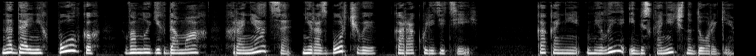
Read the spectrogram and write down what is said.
на дальних полках, во многих домах хранятся неразборчивые каракули детей. Как они милы и бесконечно дороги.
